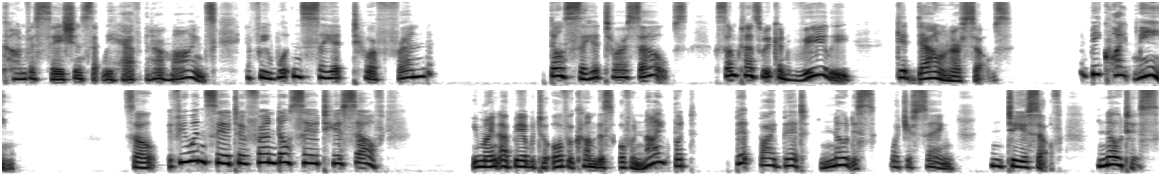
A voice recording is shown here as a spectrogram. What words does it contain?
conversations that we have in our minds. If we wouldn't say it to a friend, don't say it to ourselves. Sometimes we can really get down on ourselves and be quite mean. So if you wouldn't say it to a friend, don't say it to yourself. You might not be able to overcome this overnight, but bit by bit, notice what you're saying to yourself. Notice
